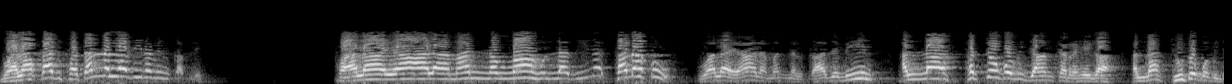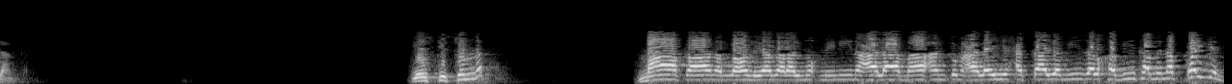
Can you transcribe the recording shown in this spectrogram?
والا قد فتن اللہ دین من قبل فالا یا اللہ اللہ دین والا من القاذبین اللہ سچوں کو بھی جان کر رہے گا۔ اللہ جھوٹوں کو بھی جان کر رہے گا۔ یہ اس کی سنت ہے۔ ما كان الله ليذر المؤمنين على ما انتم عليه حتى يميز الخبيث من الطيب.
